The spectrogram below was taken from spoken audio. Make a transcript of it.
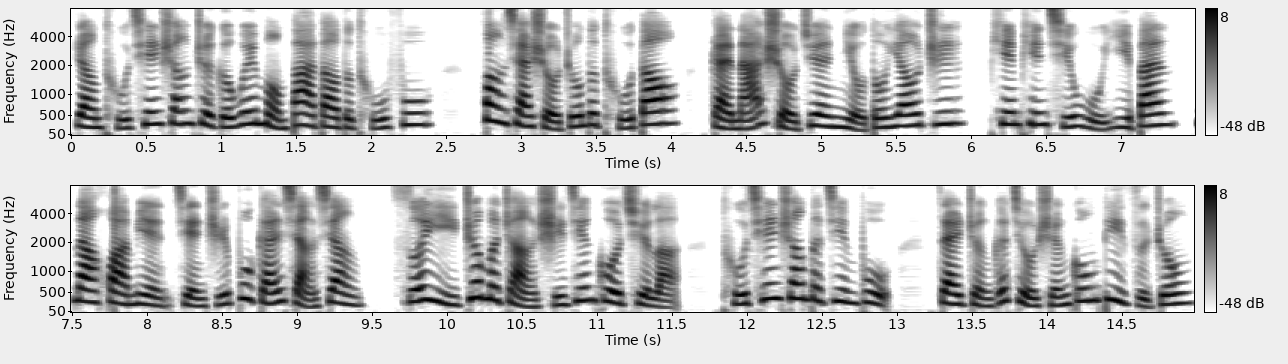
让涂千商这个威猛霸道的屠夫放下手中的屠刀，改拿手绢扭动腰肢，翩翩起舞一般，那画面简直不敢想象。所以这么长时间过去了，涂千商的进步，在整个九神宫弟子中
